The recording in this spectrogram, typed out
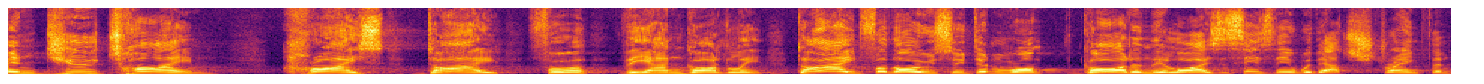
in due time, Christ died for the ungodly, died for those who didn't want God in their lives. It says there without strength. And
